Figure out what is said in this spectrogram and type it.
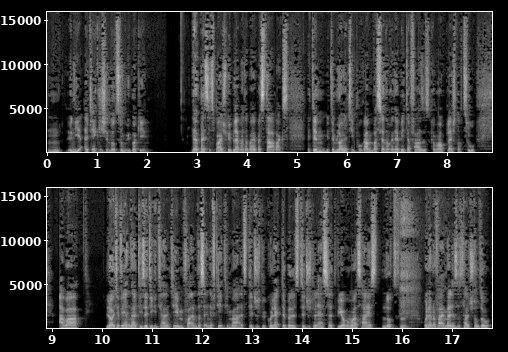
in die alltägliche Nutzung übergehen. Ne, bestes Beispiel, bleiben wir dabei bei Starbucks mit dem, mit dem Loyalty-Programm, was ja noch in der Beta-Phase ist, kommen wir auch gleich noch zu. Aber Leute werden halt diese digitalen Themen, vor allem das NFT-Thema als Digital Collectibles, Digital Asset, wie auch immer es heißt, nutzen. Und dann auf einmal ist es halt schon so,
